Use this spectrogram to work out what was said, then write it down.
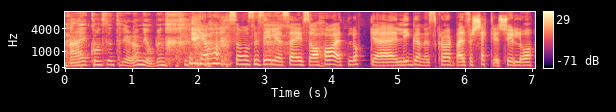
Nei, konsentrer deg om jobben. ja, som Cecilie sier, så ha et lokk eh, liggende klart, bare for sikkerhets skyld. Og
